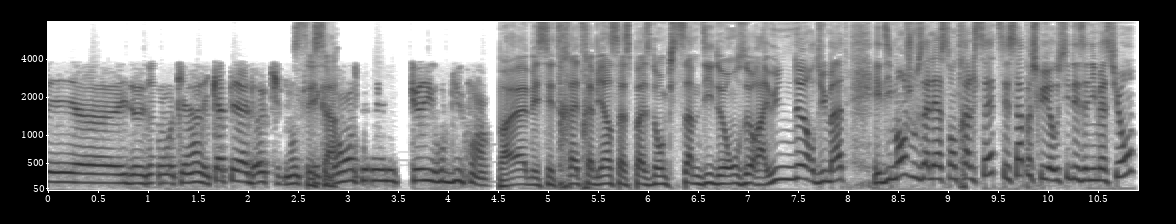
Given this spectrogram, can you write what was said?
et euh, devient manquer un, les Capeladoc. Donc C'est vraiment que, que les groupes du coin. Ouais, mais c'est très très bien, ça se passe donc samedi de 11h à 1h du mat. Et dimanche, vous allez à Central 7, c'est ça? Parce qu'il y a aussi des animations?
